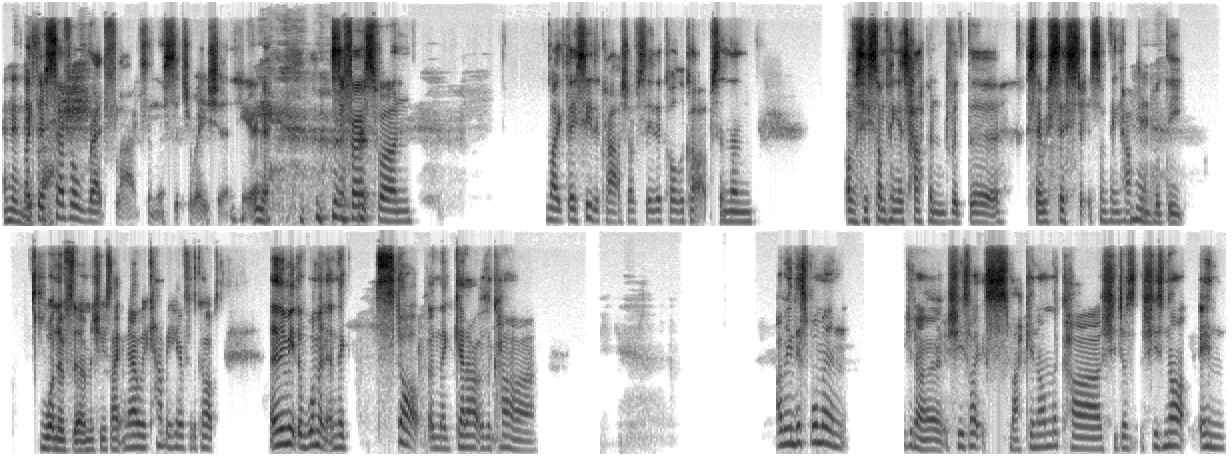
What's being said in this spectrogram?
and then Like there's several red flags in this situation here. yeah. So the first one, like they see the crash, obviously they call the cops, and then obviously something has happened with the because they were sisters. Something happened Yeah. with the one of them, and she was like, "No, we can't be here for the cops." And they meet the woman, and they stop and they get out of the car. I mean, this woman, you know, she's like smacking on the car. She doesn't. She's not in.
